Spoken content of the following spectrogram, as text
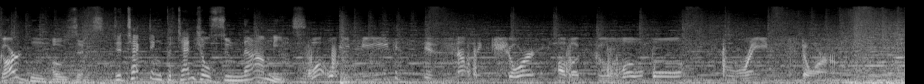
garden hoses, detecting potential tsunamis. What we need is nothing short of a global brainstorm.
